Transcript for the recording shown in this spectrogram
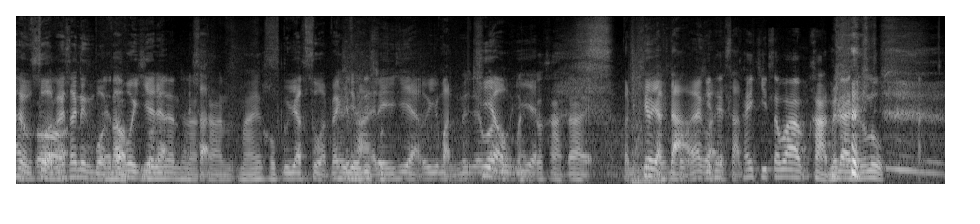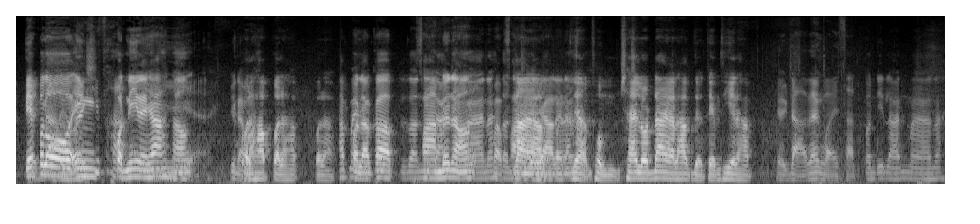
ให้ผมสวดไปสักหนึ่งบทปะพวกไอ้เฮียเนี่ยธนาไอ้สัตว์คารมาให้ครบกูอยากสวดไปให้ก็เยอะถ่ายที่สุดเลยไอ้เฮียเอ้ยหมันไม่ใช่เขี้ยวว่าลูกไหนเฮียก็ขาดได้มันเขี้ยวอยากด่าแม่งคิก่อดนให้ไอ้สัตว์ให้คิดซะว่าขาดไม่ได้ทั้งลูก เปียโปรเองชิบหายกดนี่เลยใช่ไหมน้องอยู่ไหนเปิดแล้ววะครับเปิดแล้วครับเปิดแล้วครับแล้วก็ตอนนี้ฟาร์มด้วยน้องร้านมานะแบบตอนฟาร์มนี้ยาวๆเลยนะ เนี่ยผมใช้รถได้แล้วครับ เดี๋ยวเต็มที่แล้วครับ อยากด่าแม่งก่อนไอ้สัตว์ ตอนนี้ร้านมานะ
